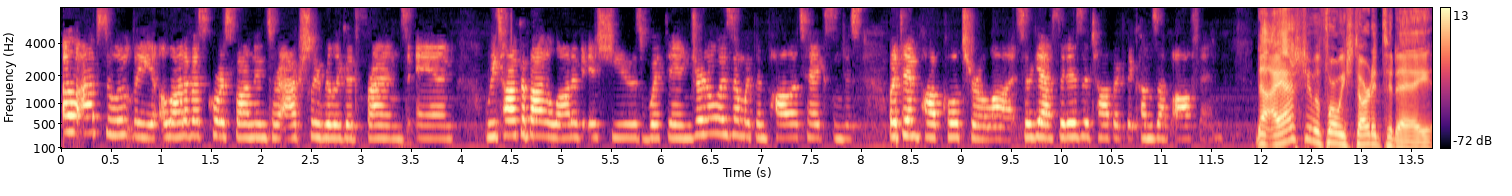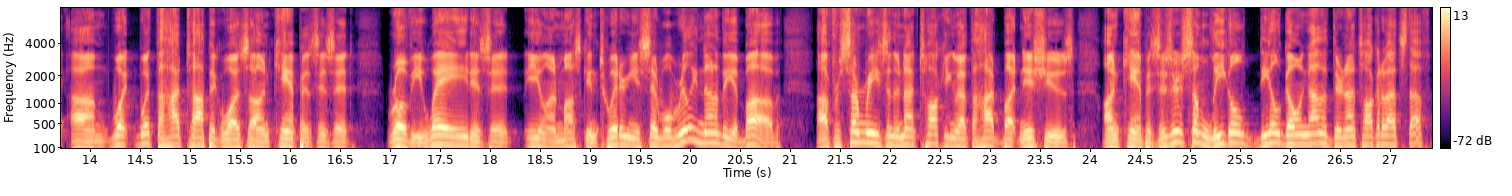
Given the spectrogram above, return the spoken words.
Oh, absolutely. A lot of us correspondents are actually really good friends, and we talk about a lot of issues within journalism, within politics, and just within pop culture a lot. So, yes, it is a topic that comes up often. Now, I asked you before we started today um, what what the hot topic was on campus. Is it Roe v. Wade? Is it Elon Musk and Twitter? And you said, well, really none of the above. Uh, for some reason, they're not talking about the hot button issues on campus. Is there some legal deal going on that they're not talking about stuff?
